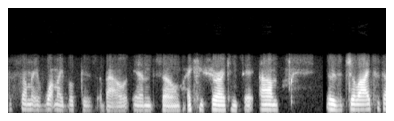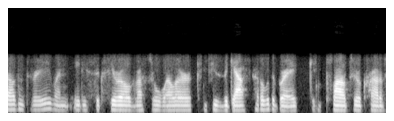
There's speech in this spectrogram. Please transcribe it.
the summary of what my book is about, and so I can sure I can say. Um, it was July 2003 when 86-year-old Russell Weller confused the gas pedal with a brake and plowed through a crowd of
